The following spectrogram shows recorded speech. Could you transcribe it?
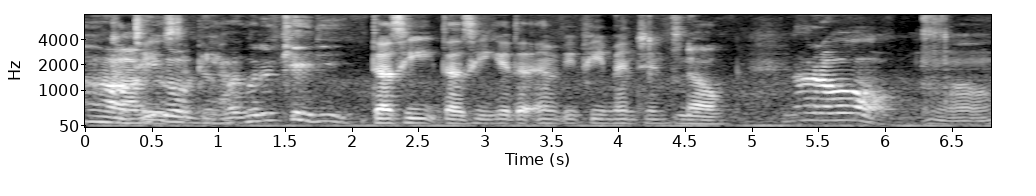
Oh, continues to gonna be do hot? what? if KD? Does he does he get the MVP mention? No. Not at all. No.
